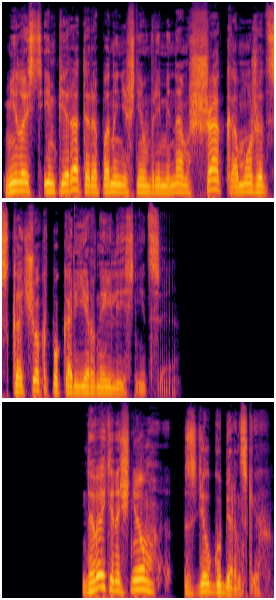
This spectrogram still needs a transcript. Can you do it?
Милость императора по нынешним временам шаг, а может, скачок по карьерной лестнице. Давайте начнем с дел губернских.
